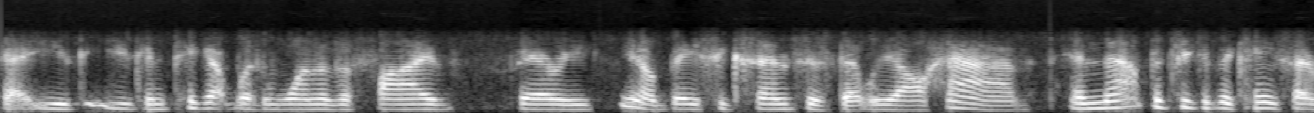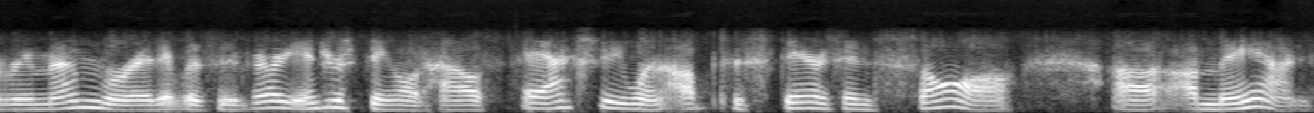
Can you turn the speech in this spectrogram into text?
that you you can pick up with one of the five very, you know, basic senses that we all have. In that particular case, I remember it. It was a very interesting old house. I actually went up the stairs and saw uh, a man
